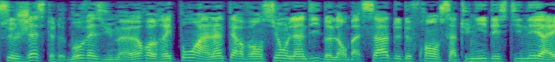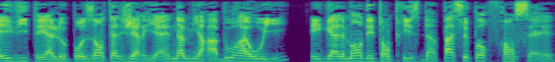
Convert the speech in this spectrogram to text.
Ce geste de mauvaise humeur répond à l'intervention lundi de l'ambassade de France à Tunis destinée à éviter à l'opposante algérienne Amira Bouraoui, également détentrice d'un passeport français,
